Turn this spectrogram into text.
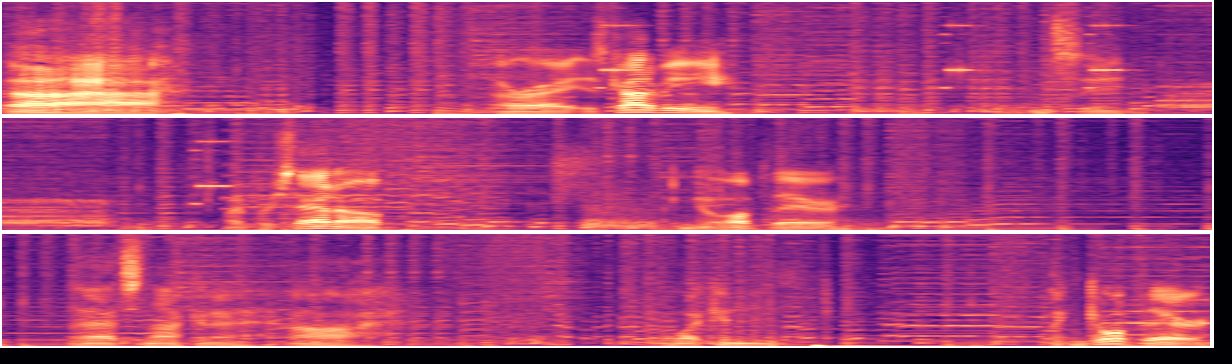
Ah. Alright, it's gotta be... Let's see. If I push that up, I can go up there. That's not gonna... Ah. Well, I can... I can go up there.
